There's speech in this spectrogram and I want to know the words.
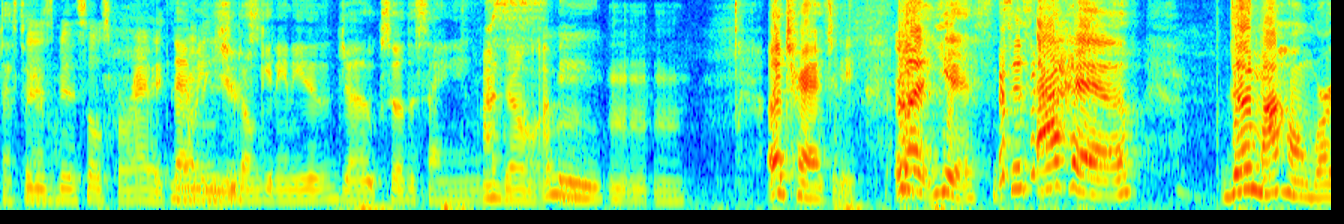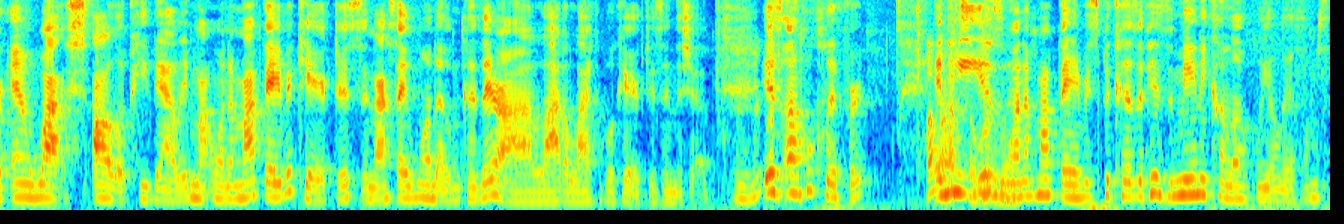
That's But it's terrible. been so sporadic. That means you don't get any of the jokes or the sayings. I don't. I mean, Mm-mm-mm. a tragedy. But yes, since I have done my homework and watched all of P Valley, my, one of my favorite characters, and I say one of them because there are a lot of likable characters in the show, is Uncle Clifford. Oh, and he is one of my favorites because of his many colloquialisms,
